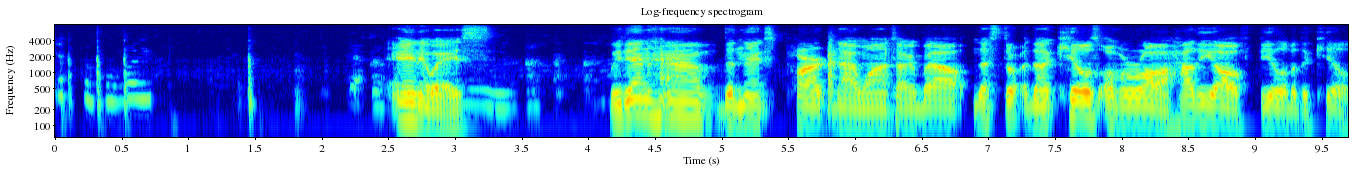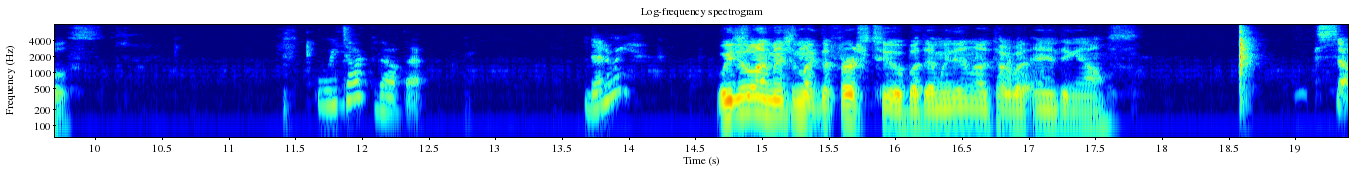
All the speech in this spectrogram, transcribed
It's a boy. Anyways. We then have the next part that I want to talk about the sto- the kills overall. How do y'all feel about the kills? We talked about that. Didn't we? We just only mentioned like the first two, but then we didn't really talk about anything else. So,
